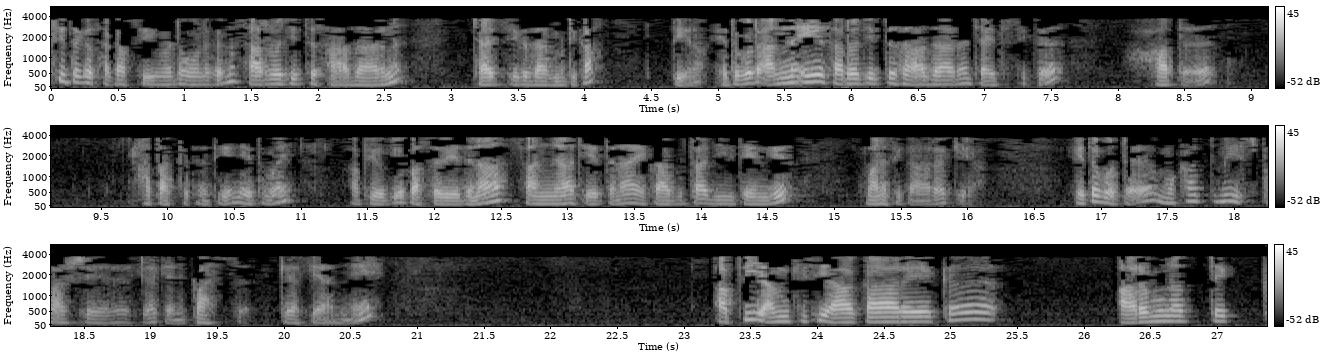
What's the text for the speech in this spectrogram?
සිතක සකස් වීමට ඕන කරන ਸਰවචිත්ත සාධාරණ චෛතසික ධර්ම ටිකක් තියෙනවා. එතකොට අන්න ඒ ਸਰවචිත්ත සාධාරණ චෛතසික හත හතක් විතර තියෙන. ඒ තමයි අපි යෝගයේ පස වේදනා, සංඥා, චේතනා, ඒකාග්‍රතාව, ජීවිතේන්ද්‍රිය, මානසිකාර කියලා. එතකොට මොකක්ද මේ ස්පර්ශය කියලා කියන්නේ? පස්ස කියලා කියන්නේ අපි යම්කිසි ආකාරයක අරමුණත් එක්ක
